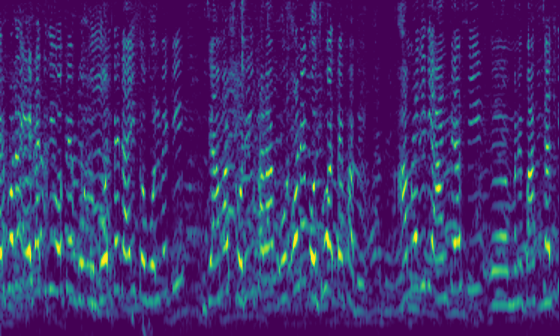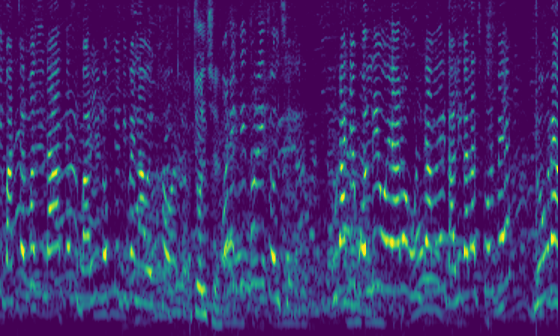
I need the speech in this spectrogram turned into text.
এরপরে এটা যদি ওকে বলতে যাই তো বলবে কি যে আমার শরীর খারাপ অনেক অজুহাত দেখাবে। আমরা যদি আনতে আসি মানে বাচ্চা যদি বাচ্চার মাঝে না আনতে আসি বাড়ির লোককে দিবে না ওই খাবার চলছে। অনেকদিন ধরেই চলছে। উনাকে বললেই ওই আরও উল্টা আমাদের গালিগালাজ করবে নোংরা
